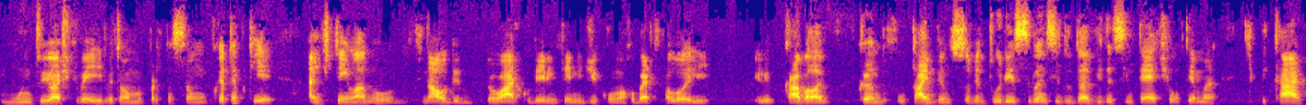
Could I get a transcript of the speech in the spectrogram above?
muito e eu acho que vai, ele vai ter uma participação. Porque até porque a gente tem lá no final de, do arco dele em TND, como a Roberta falou, ele, ele acaba lá ficando full time vendo suas aventuras, e esse lance do, da vida sintética é um tema que Picard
